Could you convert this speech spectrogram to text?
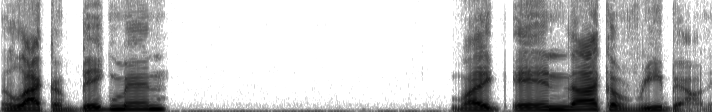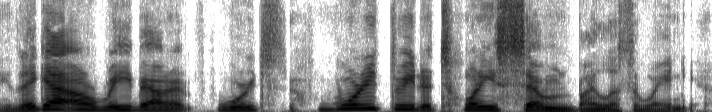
the lack of big men. Like in lack of rebounding. They got a rebound at 40, 43 to 27 by Lithuania.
